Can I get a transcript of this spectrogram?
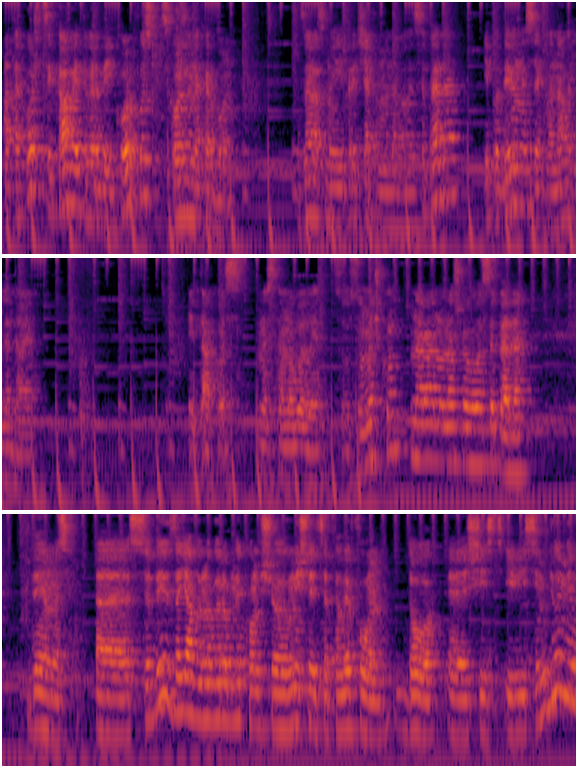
а також цікавий твердий корпус, схожий на карбон. Зараз ми її причепимо на велосипеда і подивимося, як вона виглядає. І так, ось ми встановили цю сумочку на раму нашого велосипеда. Дивимось. Е, Сюди заявлено виробником, що вміщується телефон до е, 6,8 дюймів,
